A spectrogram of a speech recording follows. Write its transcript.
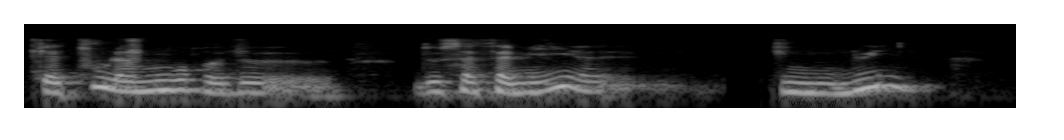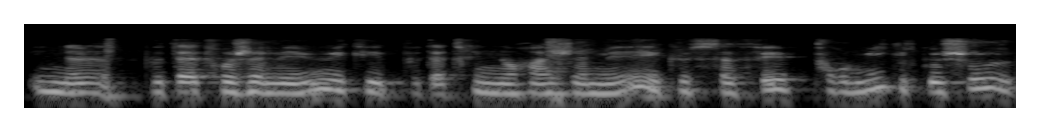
qui a tout l'amour de, de sa famille, qui, lui, il n'a peut-être jamais eu et que peut-être il n'aura jamais et que ça fait pour lui quelque chose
